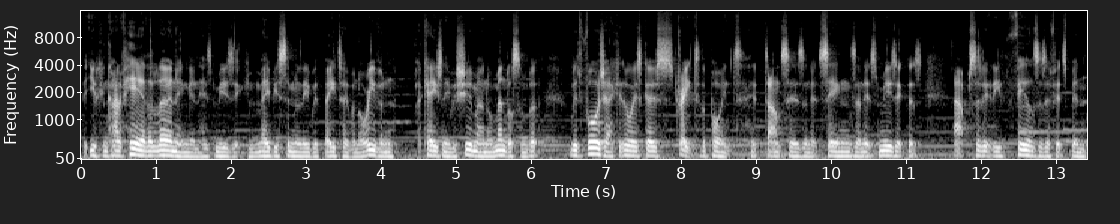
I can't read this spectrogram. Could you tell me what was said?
that you can kind of hear the learning in his music, maybe similarly with Beethoven or even occasionally with Schumann or Mendelssohn, but with Dvorak it always goes straight to the point. It dances and it sings and it's music that absolutely feels as if it's been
